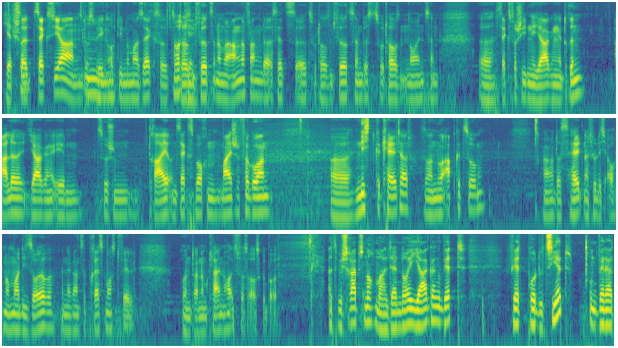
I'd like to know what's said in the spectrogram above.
Jetzt Schon? seit sechs Jahren, deswegen mhm. auch die Nummer sechs. Also 2014 okay. haben wir angefangen, da ist jetzt äh, 2014 bis 2019 äh, sechs verschiedene Jahrgänge drin. Alle Jahrgänge eben zwischen drei und sechs Wochen Maische vergoren. Äh, nicht gekeltert, sondern nur abgezogen. Ja, das hält natürlich auch nochmal die Säure, wenn der ganze Pressmost fehlt. Und an einem kleinen Holzfass ausgebaut. Also beschreib es nochmal. Der neue Jahrgang wird, wird produziert und wenn er,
